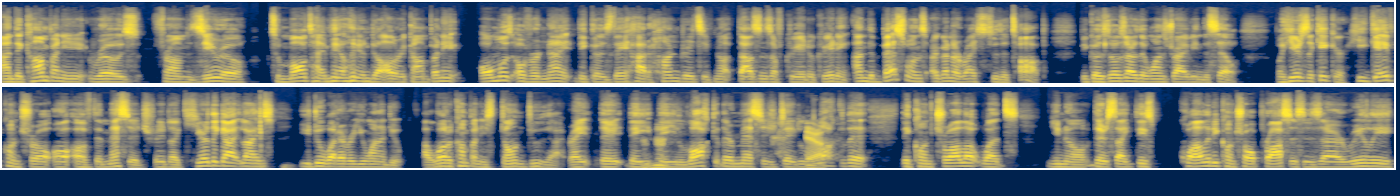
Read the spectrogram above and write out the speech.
And the company rose from zero to multi-million dollar company almost overnight because they had hundreds if not thousands of creator creating. And the best ones are going to rise to the top because those are the ones driving the sale but here's the kicker he gave control of the message right like here are the guidelines you do whatever you want to do a lot of companies don't do that right they they mm-hmm. they lock their message they yeah. lock the they control what's you know there's like these quality control processes that are really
